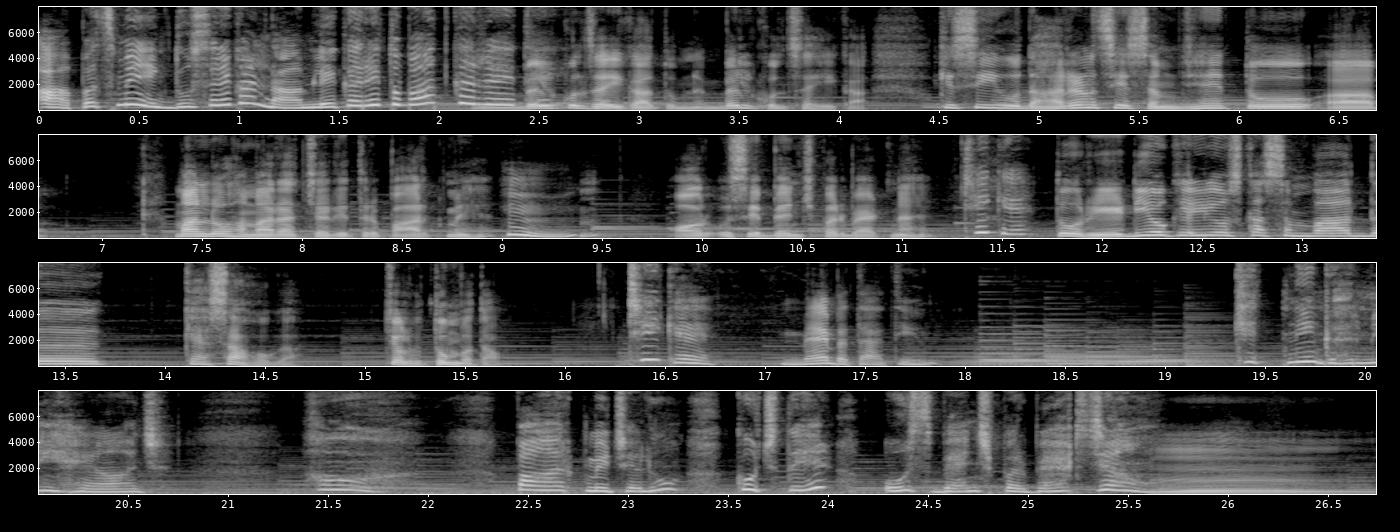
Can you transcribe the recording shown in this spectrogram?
आपस में एक दूसरे का नाम लेकर ही तो बात कर रहे थे। बिल्कुल सही कहा तुमने बिल्कुल सही कहा। किसी उदाहरण से समझें तो मान लो हमारा चरित्र पार्क में है हम्म और उसे बेंच पर बैठना है ठीक है। तो रेडियो के लिए उसका संवाद कैसा होगा? चलो तुम बताओ। ठीक है मैं बताती हूँ। कितनी गर्मी है आज। हो पार्क में चलूँ कुछ देर उस बेंच पर बैठ जाऊँ। हम्म,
